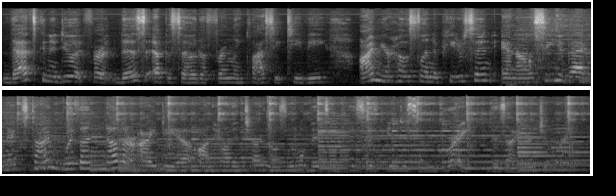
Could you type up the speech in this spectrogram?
That's going to do it for this episode of Friendly Plastic TV. I'm your host, Linda Peterson, and I'll see you back next time with another idea on how to turn those little bits and pieces into some great designer jewelry.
